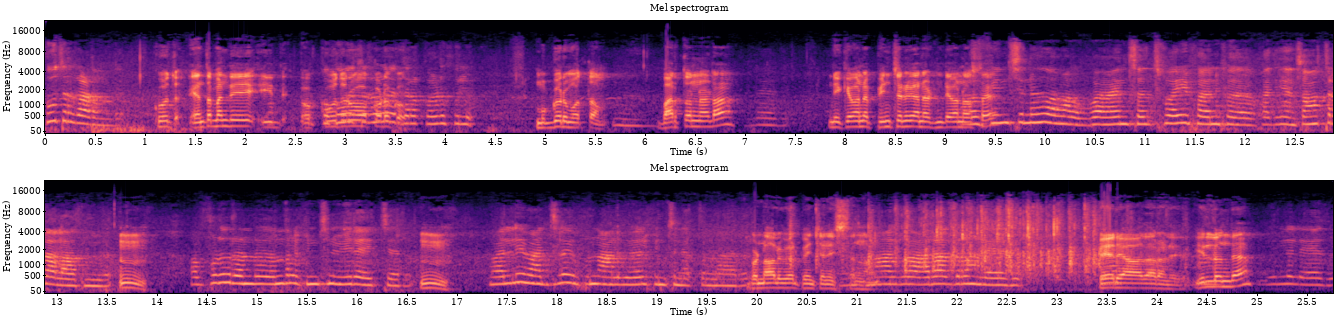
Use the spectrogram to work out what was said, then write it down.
కూతురు ఉంది కూతురు ఎంతమంది ఇద్- ఒక కూతురు ఒక కొడుకు? ఇద్దరు కొడుకులు. ముగ్గురు మొత్తం. భర్త ఉన్నాడా? లేదు. నీకేమైనా పింఛన్ కానీ అటువంటి ఏమైనా వస్తాయి? పింఛను ఆయన చచ్చిపోయి పని పదిహేను సంవత్సరాలు అవుతుంది. అప్పుడు రెండు వందల పింఛను మీరే ఇచ్చారు. మళ్ళీ మధ్యలో ఇప్పుడు నాలుగు వేలు పింఛన్ ఇస్తున్నారు ఇప్పుడు నాలుగు వేలు పింఛన్ ఇస్తున్నాం. నాకు ఆరోగ్యం లేదు. వేరే ఆధారం లేదు. ఇల్లు ఉందా? ఇల్లు లేదు.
